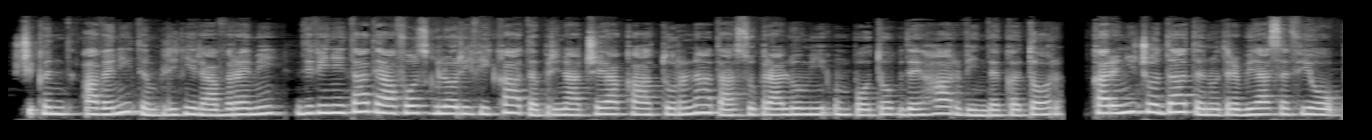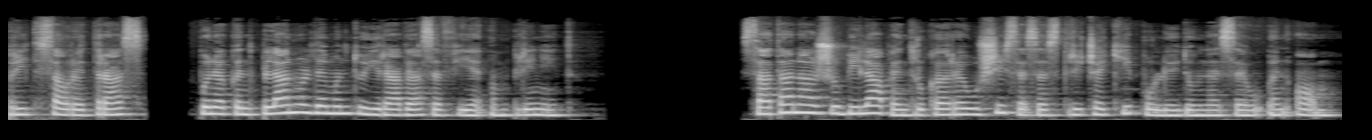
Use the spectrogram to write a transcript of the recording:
Și când a venit împlinirea vremii, divinitatea a fost glorificată prin aceea că a turnat asupra lumii un potop de har vindecător, care niciodată nu trebuia să fie oprit sau retras până când planul de mântuire avea să fie împlinit. Satana jubila pentru că reușise să strice chipul lui Dumnezeu în om.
